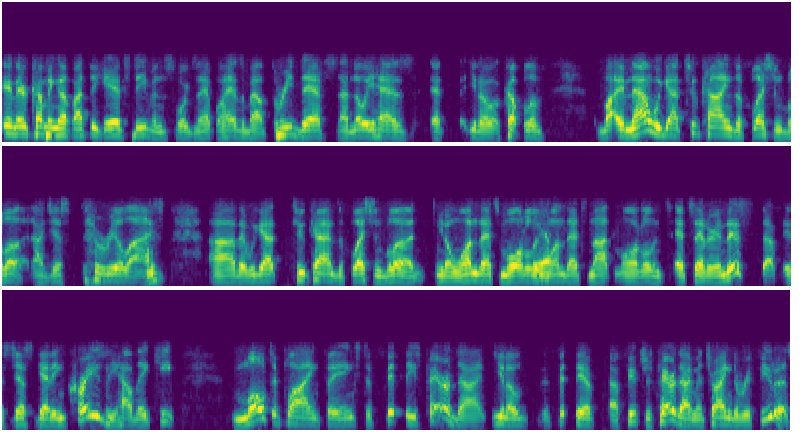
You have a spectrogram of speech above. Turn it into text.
and they're coming up. I think Ed Stevens, for example, has about three deaths. I know he has, at, you know, a couple of. But and now we got two kinds of flesh and blood. I just realized uh, that we got two kinds of flesh and blood. You know, one that's mortal and Yep. one that's not mortal, and et cetera. And this stuff is just getting crazy. How they keep multiplying things to fit these paradigm, you know, fit their uh, futurist paradigm and trying to refute us.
